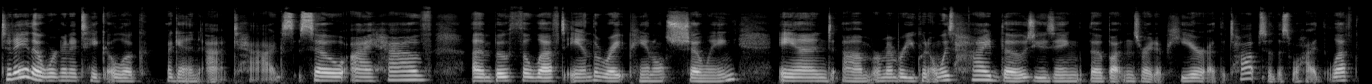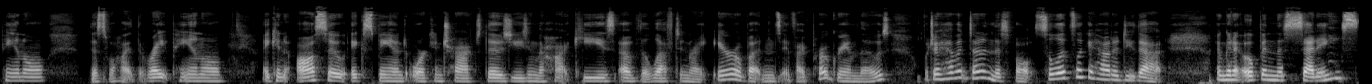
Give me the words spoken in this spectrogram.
Today, though, we're going to take a look again at tags. So I have um, both the left and the right panel showing. And um, remember, you can always hide those using the buttons right up here at the top. So this will hide the left panel. This will hide the right panel. I can also expand or contract those using the hotkeys of the left and right arrow buttons if I program those, which I haven't done in this vault. So let's look at how to do that. I'm going to open the settings.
